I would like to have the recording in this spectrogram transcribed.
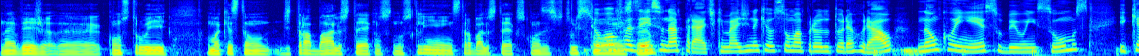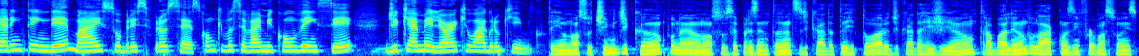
Né? Veja, é, construir uma questão de trabalhos técnicos nos clientes, trabalhos técnicos com as instituições. Então vamos fazer né? isso na prática. Imagina que eu sou uma produtora rural, não conheço bioinsumos e quero entender mais sobre esse processo. Como que você vai me convencer de que é melhor que o agroquímico? Tem o nosso time de campo, né, os nossos representantes de cada território, de cada região, trabalhando lá com as informações,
